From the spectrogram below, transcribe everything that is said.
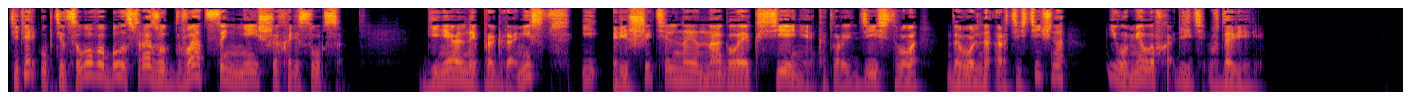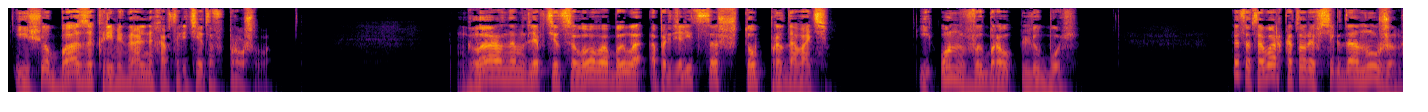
Теперь у Птицелова было сразу два ценнейших ресурса — гениальный программист и решительная наглая Ксения, которая действовала довольно артистично и умела входить в доверие. И еще база криминальных авторитетов прошлого. Главным для Птицелова было определиться, что продавать. И он выбрал любовь. Это товар, который всегда нужен,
